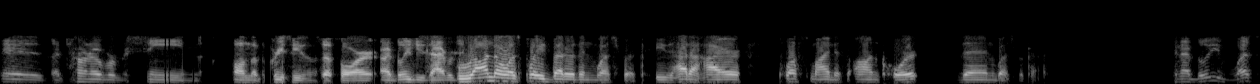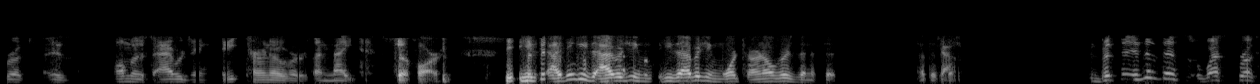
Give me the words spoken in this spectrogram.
is a turnover machine on the preseason so far. I believe he's averaging. Rondo has played better than Westbrook he's had a higher plus minus on court than Westbrook has And I believe Westbrook is almost averaging eight turnovers a night so far. He, he's, I think he's averaging he's averaging more turnovers than assists at this Yeah. point. But isn't this Westbrook's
